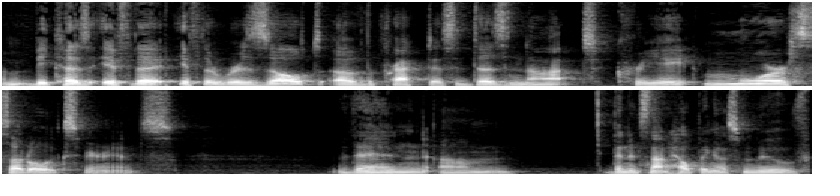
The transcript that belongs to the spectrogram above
Um, because if the, if the result of the practice does not create more subtle experience, then, um, then it's not helping us move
